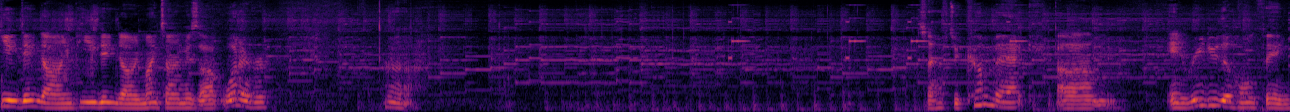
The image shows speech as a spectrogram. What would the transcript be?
PA Ding Dong, PA Ding Dong, my time is up, whatever. So I have to come back, um, and redo the whole thing.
